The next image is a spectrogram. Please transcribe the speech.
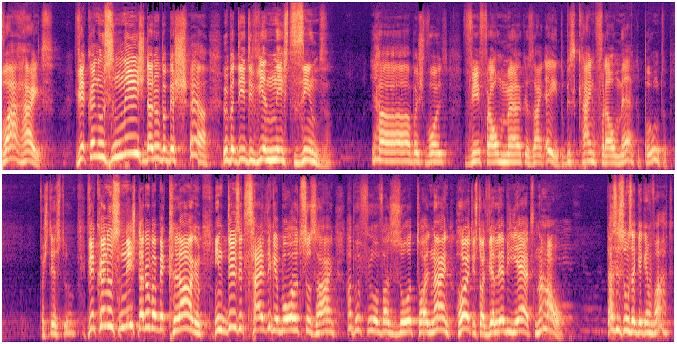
Wahrheit. Wir können uns nicht darüber beschweren, über die, die wir nicht sind. Ja, aber ich wollte wie Frau Merkel sein. Ey, du bist kein Frau Merkel, Punkt. Verstehst du? Wir können uns nicht darüber beklagen, in diese Zeit geboren zu sein. Aber früher war so toll. Nein, heute ist toll. Wir leben jetzt, now. Das ist unsere Gegenwart.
